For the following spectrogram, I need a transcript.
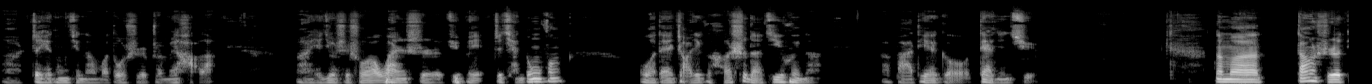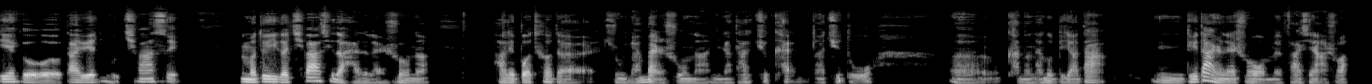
啊，这些东西呢，我都是准备好了啊，也就是说万事俱备，只欠东风，我得找一个合适的机会呢，啊，把爹狗带进去，那么。当时爹狗大约有七八岁，那么对一个七八岁的孩子来说呢，《哈利波特》的这种原版书呢，你让他去看啊去读，呃，可能难度比较大。嗯，对大人来说，我们发现啊，说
